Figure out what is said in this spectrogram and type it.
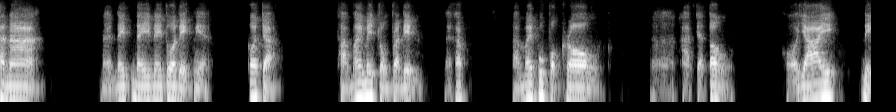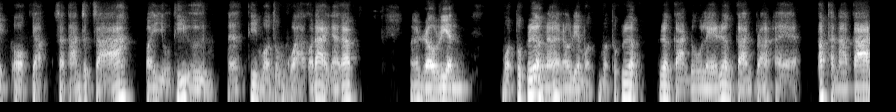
ฒนาในในในในตัวเด็กเนี่ยก็จะทำให้ไม่ตรงประเด็นนะครับทำให้ผู้ปกครองอาจจะต้องขอย้ายเด็กออกจากสถานศึกษาไปอยู่ที่อื่นนะที่เหมาะสมกว่าก็ได้นะครับ เราเรียน หมดทุกเรื่องนะเราเรียนหมดหมดทุกเรื่อง เรื่องการดูแลเรื่องการประเอ่อพัฒนาการ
